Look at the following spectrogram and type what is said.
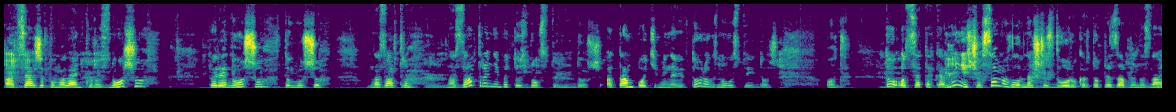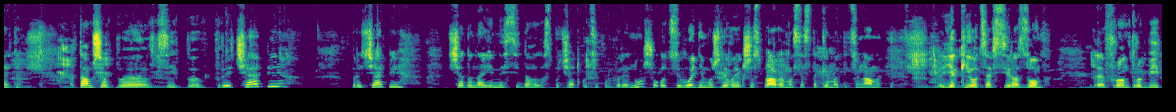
А це вже помаленьку розношу, переношу, тому що на завтра, на завтра нібито знов стоїть дощ, а там потім і на вівторок знову стоїть дощ. От. То оце таке. Ну нічого, саме головне, що з двору картопля забрана, знаєте. А там ще в, е, в цій п- причепі, причепі ще до неї не сідала. Спочатку цю попереношу. От сьогодні, можливо, якщо справимося з такими тицюнами, які оце всі разом е, фронт робіт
